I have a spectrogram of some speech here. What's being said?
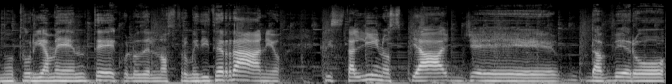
notoriamente quello del nostro Mediterraneo, cristallino, spiagge davvero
